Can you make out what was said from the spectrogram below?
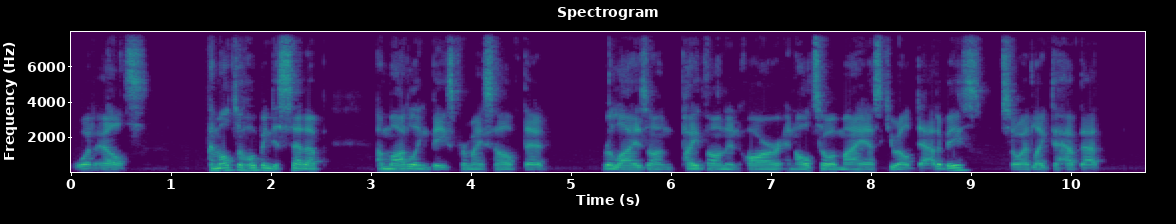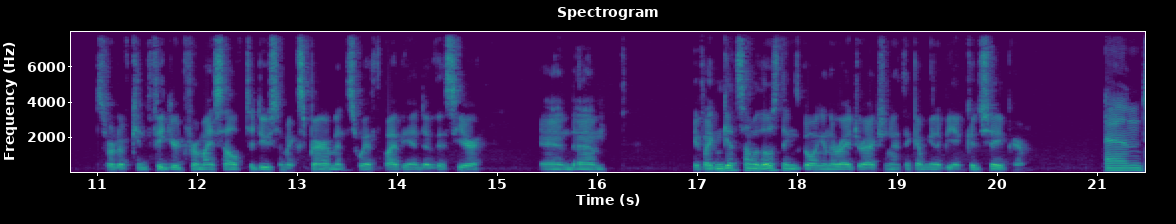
What else? I'm also hoping to set up a modeling base for myself that relies on Python and R and also a MySQL database. So I'd like to have that sort of configured for myself to do some experiments with by the end of this year. And um, if I can get some of those things going in the right direction, I think I'm going to be in good shape here. And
